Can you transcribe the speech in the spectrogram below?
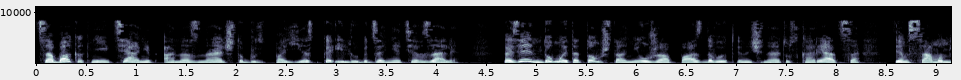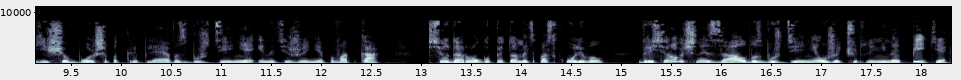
Собака к ней тянет, она знает, что будет поездка и любит занятия в зале. Хозяин думает о том, что они уже опаздывают и начинает ускоряться, тем самым еще больше подкрепляя возбуждение и натяжение поводка. Всю дорогу питомец поскуливал. Дрессировочный зал, возбуждение уже чуть ли не на пике.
